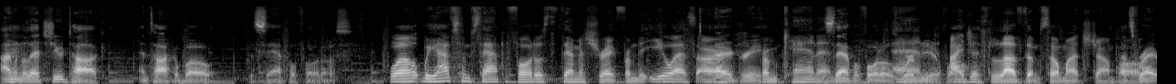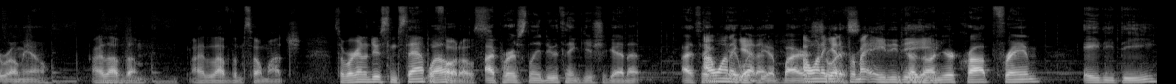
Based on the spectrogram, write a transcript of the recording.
i'm going to let you talk and talk about the sample photos Well, we have some sample photos to demonstrate from the EOS R I agree. from Canon. The sample photos were and beautiful. I just love them so much, Jon Paul. that's right romeo I love them. I love them so much. So we're gonna do some sample well photos. i personally do think you should get it i think I wanna it get would be it. a buyer's I wanna get it for my 80D. because on your crop frame 80D,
